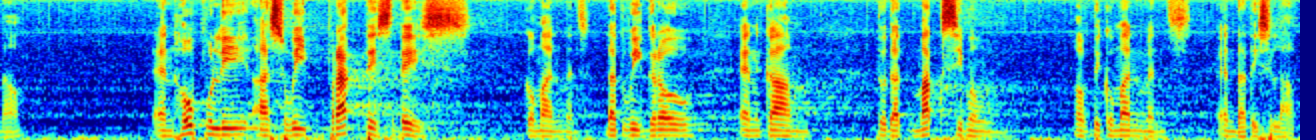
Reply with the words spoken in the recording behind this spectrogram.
No? And hopefully, as we practice these commandments, that we grow and come to that maximum of the commandments, and that is love,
